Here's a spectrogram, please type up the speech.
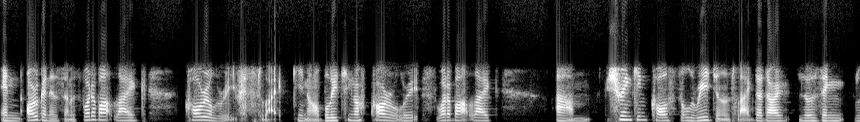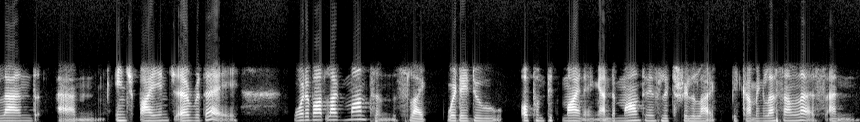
in organisms? What about like coral reefs, like you know bleaching of coral reefs? What about like um, shrinking coastal regions, like that are losing land um, inch by inch every day? What about like mountains, like where they do open pit mining and the mountain is literally like becoming less and less and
